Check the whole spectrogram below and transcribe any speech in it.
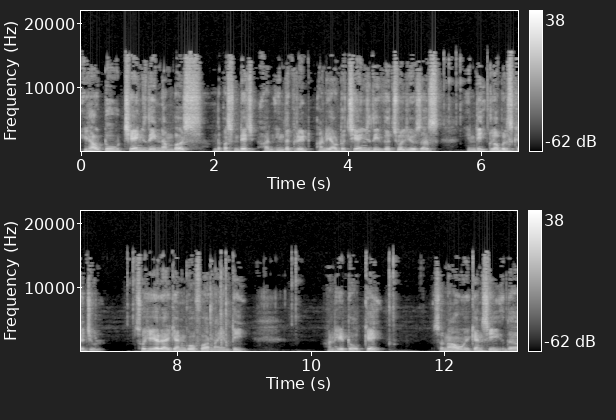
you have to change the numbers the percentage in the grid and you have to change the virtual users in the global schedule. So here I can go for 90 and hit OK so now you can see the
